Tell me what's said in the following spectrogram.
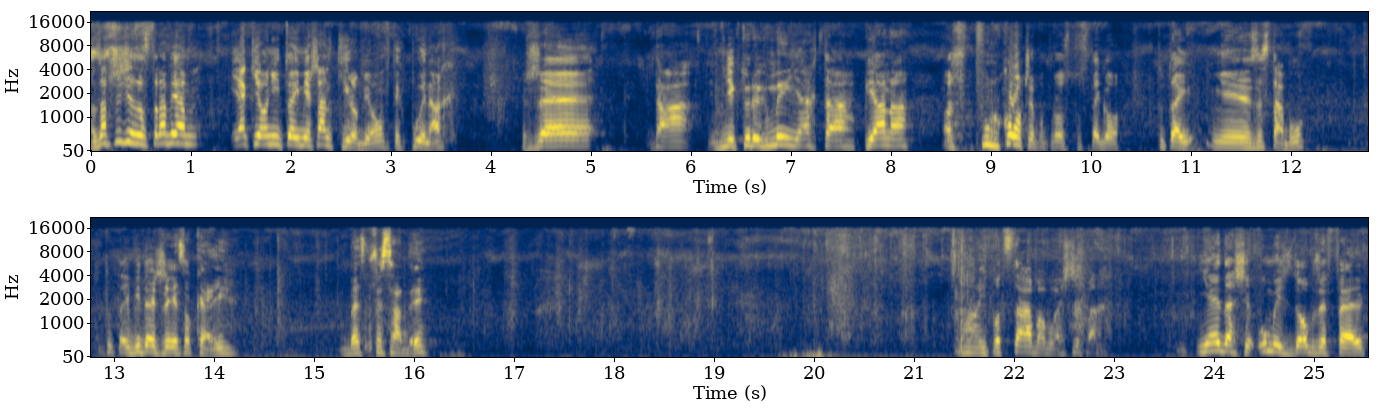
A zawsze się zastanawiam, jakie oni tutaj mieszanki robią w tych płynach, że ta, w niektórych myjniach ta piana aż furkocze po prostu z tego tutaj e, zestawu. Tutaj widać, że jest ok, bez przesady. No i podstawa właśnie. pa. Nie da się umyć dobrze felg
